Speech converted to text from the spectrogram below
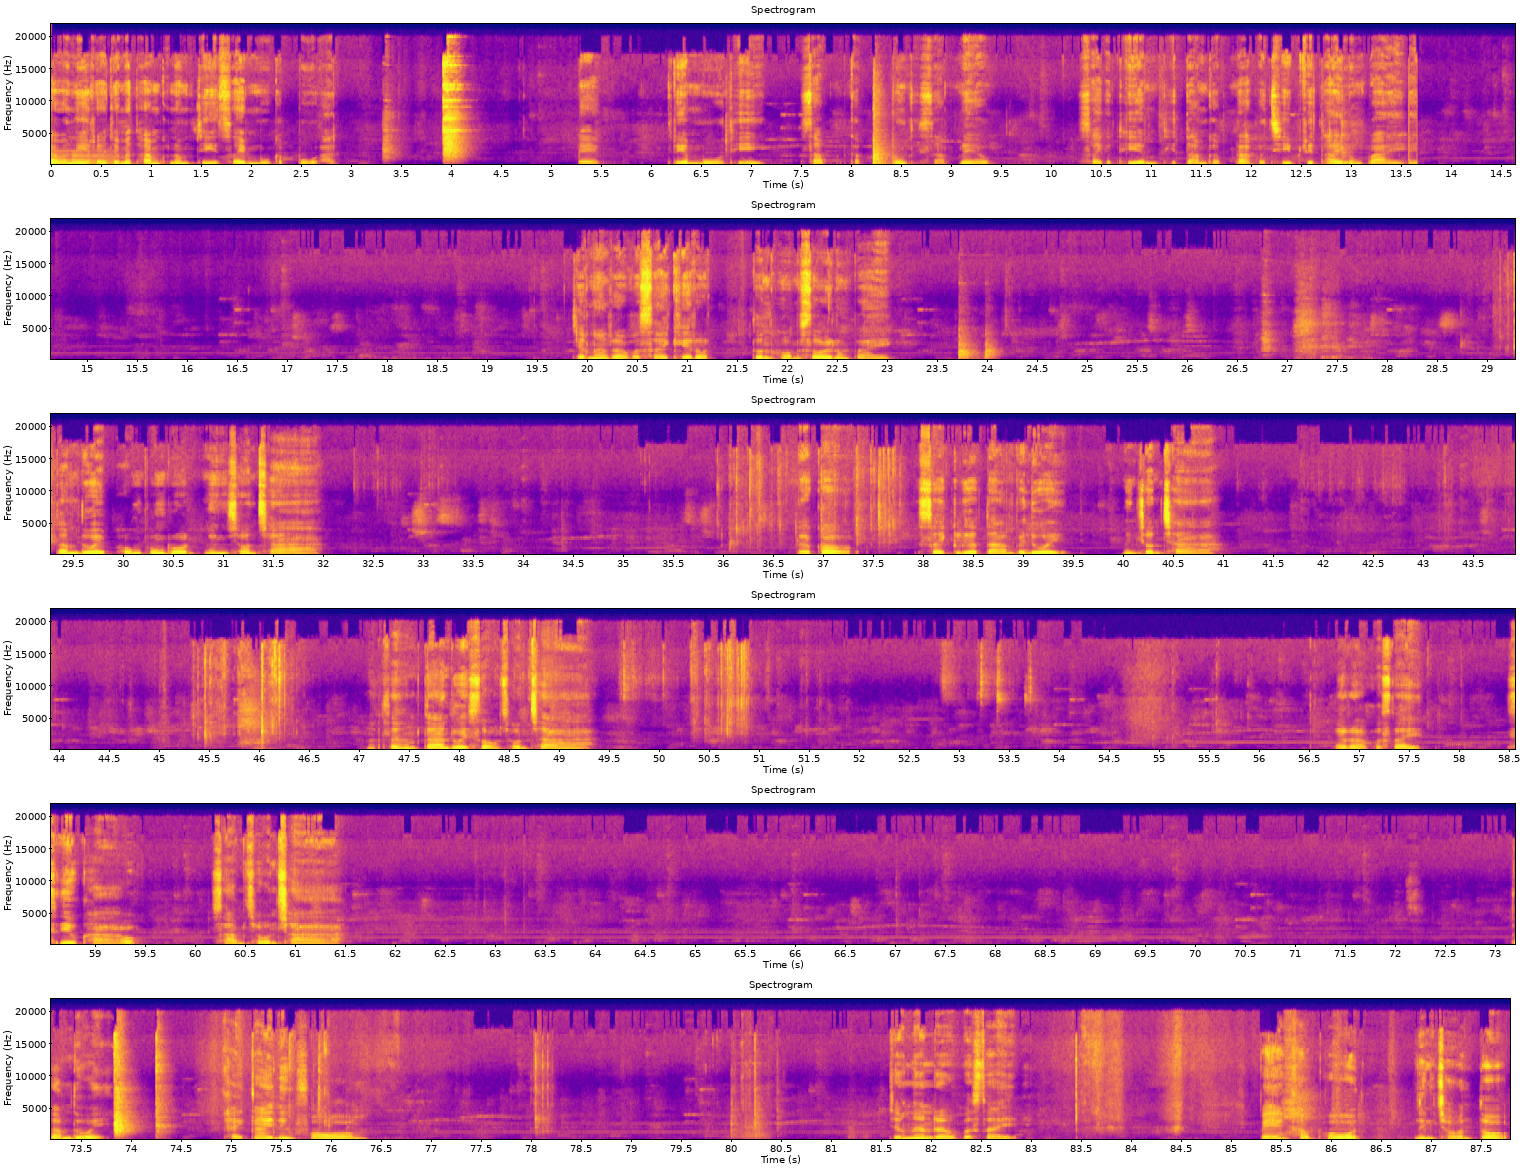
ค่ะวันนี้เราจะมาทำขนมจีบไส้หมูกับปูอัดแรกเตรียมหมูที่สับกับกุ้งที่สับแล้ว ใส่กระเทียมที่ตามกับรากผักชีพริกไทยลงไป จากนั้นเราก็ใส่แครอทต้นหอมซอยลงไป ตามด้วยผงปรุงรสหนึ่งช้อนชา แล้วก็ใส่เกลือตามไปด้วยหนึ่งช้อนชา ใส่น้ำตาลด้วยสองช้อนชาแล้วเราก็ใส่ ซีอิ๊วขาวสามช้อนชา ตามด้วย ไข่ไก่หนึ่งฟองจากนั้นเราก็ใส่ แป้งข้าวโพดหนึ่งช้อนโต๊ะ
